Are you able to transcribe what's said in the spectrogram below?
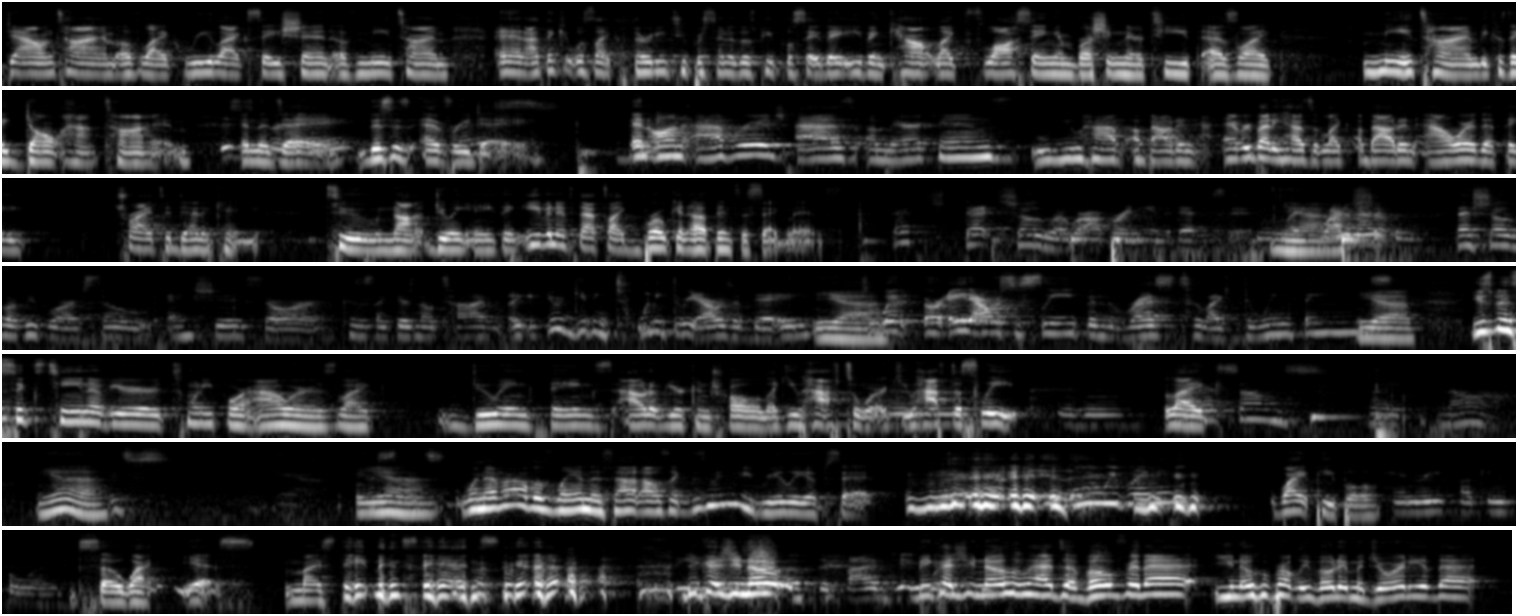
downtime of like relaxation of me time and i think it was like 32% of those people say they even count like flossing and brushing their teeth as like me time because they don't have time This in the day. day? This is every That day. is- And on average, as Americans, you have about an everybody has like about an hour that they try to dedicate to not doing anything, even if that's like broken up into segments. That that shows why we're operating in the deficit. Yeah. Like, why show, Automatically. that shows why people are so anxious, or because it's like there's no time. Like if you're giving 23 hours a day, Yeah. to what, or eight hours to sleep and the rest to like doing things. Yeah. You spend 16 of your 24 hours like doing things out of your control. Like you have to work, you have to mm-hmm. sleep. Mm-hmm. Like, that sounds like nah. Yeah. It's yeah. That's- Yeah. that's- Whenever I was laying this out, I was like, this makes me really upset. who are we blaming? White people. Henry fucking Ford. So white. Yes. My statement stands. Because you know- of the five-day because you know who had to vote for that? You know who probably voted majority of that?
